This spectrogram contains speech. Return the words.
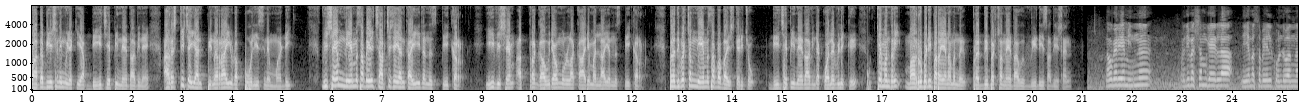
വധഭീഷണി മുഴക്കിയ ബി ജെ പി നേതാവിനെ അറസ്റ്റ് ചെയ്യാൻ പിണറായിയുടെ പോലീസിന് മടി. വിഷയം നിയമസഭയിൽ ചർച്ച ചെയ്യാൻ കഴിയില്ലെന്ന് സ്പീക്കർ. ഈ വിഷയം അത്ര ഗൗരവമുള്ള കാര്യമല്ല എന്ന് സ്പീക്കർ. പ്രതിപക്ഷം നിയമസഭ ബഹിഷ്കരിച്ചു. ബി ജെ പി നേതാവിന്റെ കൊലവിളിക്ക് മുഖ്യമന്ത്രി മറുപടി പറയണമെന്ന് പ്രതിപക്ഷ നേതാവ് വി ഡി സതീശൻ. നമുക്കറിയാം ഇന്ന് പ്രതിപക്ഷം കേരള നിയമസഭയിൽ കൊണ്ടുവന്ന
